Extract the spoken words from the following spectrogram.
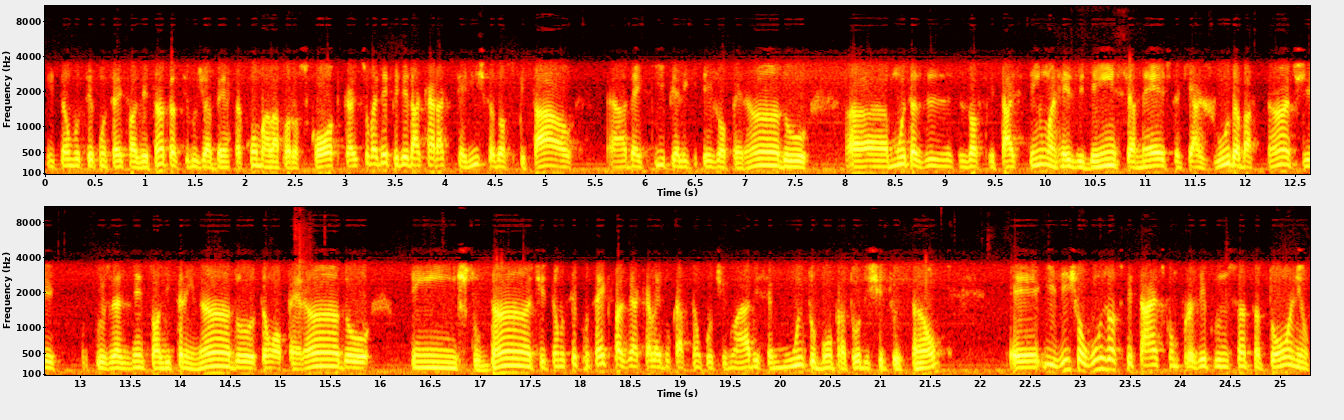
Então você consegue fazer tanto a cirurgia aberta como a laparoscópica. Isso vai depender da característica do hospital, uh, da equipe ali que esteja operando. Uh, muitas vezes esses hospitais têm uma residência médica que ajuda bastante. Os residentes estão ali treinando, estão operando, tem estudante. Então você consegue fazer aquela educação continuada. Isso é muito bom para toda instituição. É, Existem alguns hospitais, como por exemplo no Santo Antônio,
